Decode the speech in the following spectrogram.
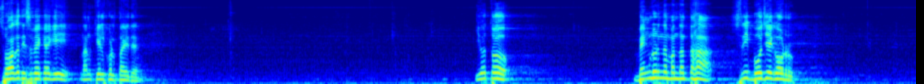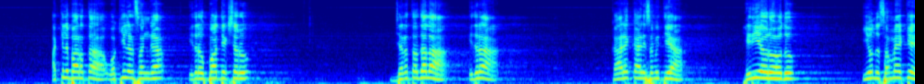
ಸ್ವಾಗತಿಸಬೇಕಾಗಿ ನಾನು ಕೇಳ್ಕೊಳ್ತಾ ಇದ್ದೇನೆ. ಇವತ್ತು ಬೆಂಗಳೂರಿನಿಂದ ಬಂದಂತಹ ಶ್ರೀ ಭೋಜೇಗೌಡರು, ಅಖಿಲ ಭಾರತ ವಕೀಲರ ಸಂಘ, ಇದರ ಉಪಾಧ್ಯಕ್ಷರು ಜನತಾದಳ ಇದರ ಕಾರ್ಯಕಾರಿ ಸಮಿತಿಯ ಹಿರಿಯವರು ಹೌದು. ಈ ಒಂದು ಸಮಯಕ್ಕೆ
